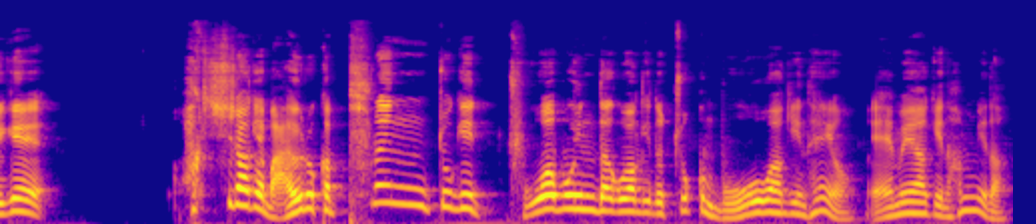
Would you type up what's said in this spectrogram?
이게 확실하게 마요르카 프렌 쪽이 좋아 보인다고 하기도 조금 모호하긴 해요. 애매하긴 합니다.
